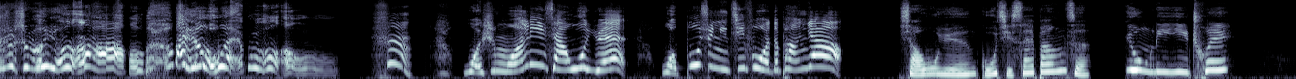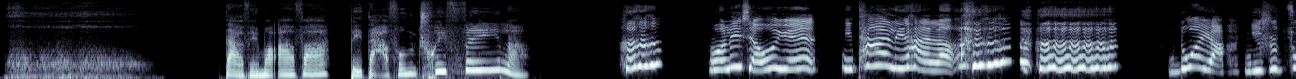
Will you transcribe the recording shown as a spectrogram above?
是什么呀？哎呦喂！哼！我是魔力小乌云，我不许你欺负我的朋友。小乌云鼓起腮帮子，用力一吹，呼！大肥猫阿发被大风吹飞了。哈哈，魔力小乌云，你太厉害了！哈哈。呀，你是最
